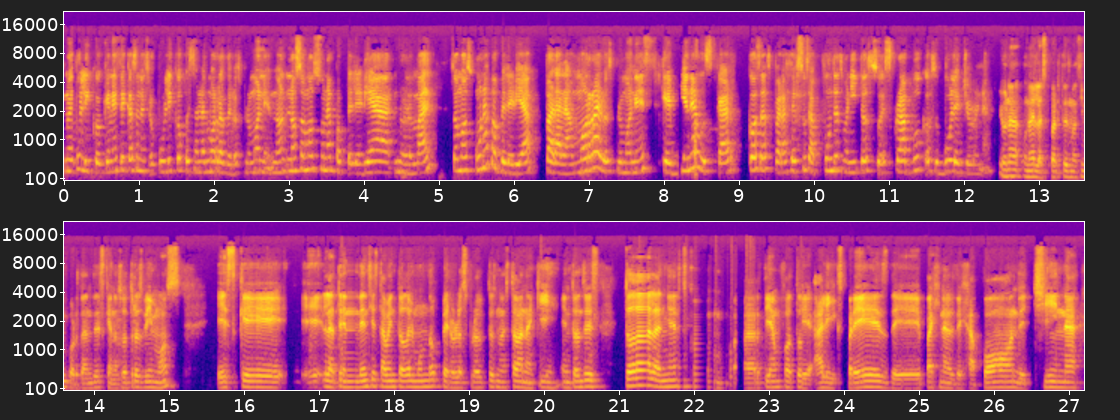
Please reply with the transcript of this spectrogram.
nuestro público, que en este caso nuestro público pues son las morras de los plumones, ¿no? No somos una papelería normal, somos una papelería para la morra de los plumones que viene a buscar cosas para hacer sus apuntes bonitos, su scrapbook o su bullet journal. Una, una de las partes más importantes que nosotros vimos es que eh, la tendencia estaba en todo el mundo, pero los productos no estaban aquí. Entonces, todas las niñas compartían fotos de AliExpress, de páginas de Japón, de China,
